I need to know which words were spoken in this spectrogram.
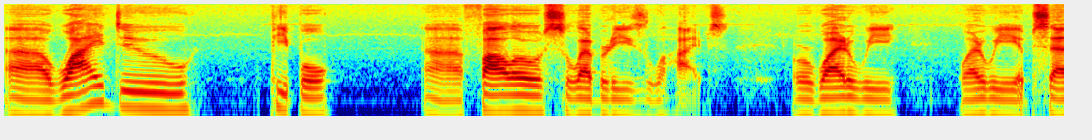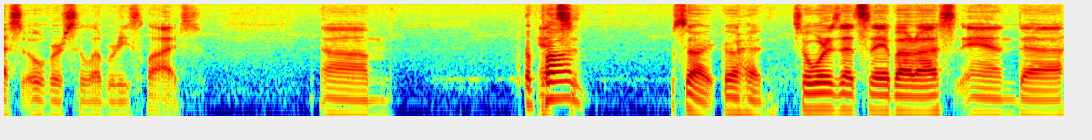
uh, why do people uh, follow celebrities' lives, or why do we why do we obsess over celebrities' lives? Um, Upon, sorry, go ahead. so what does that say about us and uh,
